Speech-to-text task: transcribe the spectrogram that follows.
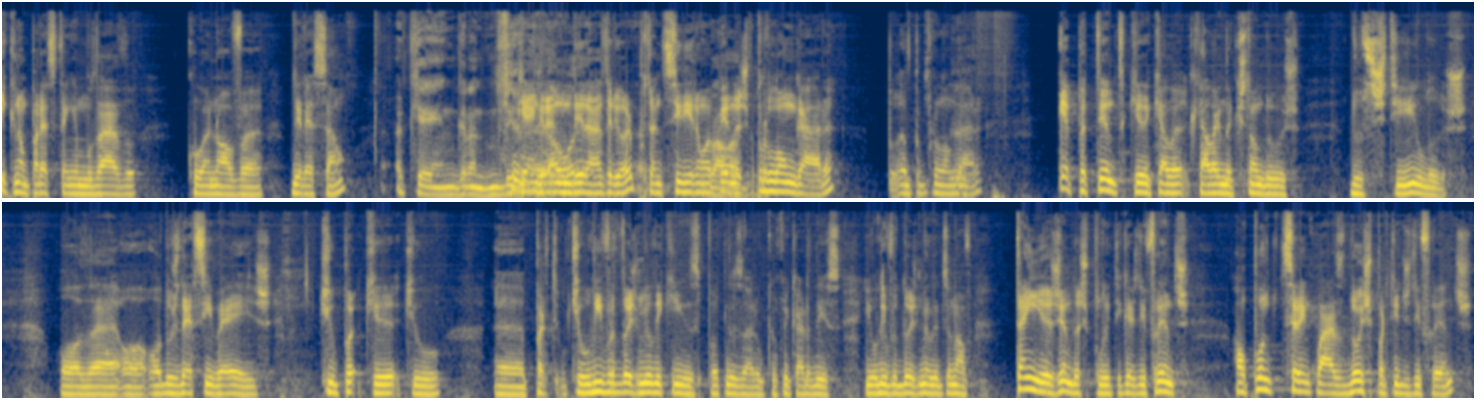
e que não parece que tenha mudado com a nova direção Que é em grande medida. que é em grande medida a anterior, portanto decidiram apenas prolongar, prolongar. É patente que, aquela, que além da questão dos, dos estilos ou, da, ou, ou dos decibéis, que o, que, que, o, eh, que o livro de 2015, para utilizar o que o Ricardo disse, e o livro de 2019 têm agendas políticas diferentes, ao ponto de serem quase dois partidos diferentes.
